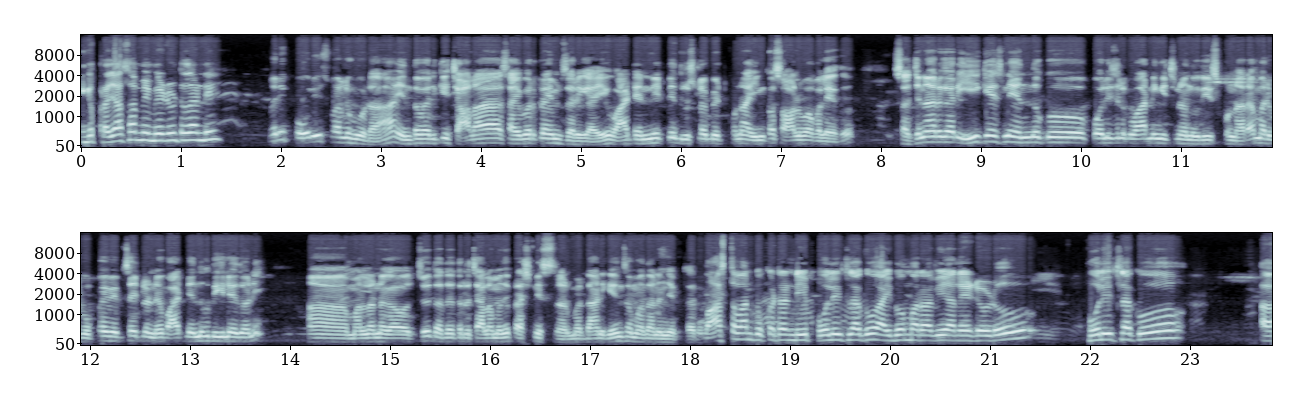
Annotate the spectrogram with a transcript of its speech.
ఇంకా ప్రజాస్వామ్యం ఏడు ఉంటుందండి మరి పోలీస్ వాళ్ళు కూడా ఇంతవరకు చాలా సైబర్ క్రైమ్స్ జరిగాయి. వాటన్నిటిని దృష్టిలో పెట్టుకున్నా ఇంకా సాల్వ్ అవ్వలేదు. సజ్జనార్ గారు ఈ కేసుని ఎందుకు పోలీసులకు వార్నింగ్ ఇచ్చినందుకు తీసుకున్నారా? మరి ముప్పై వెబ్సైట్లు ఉన్నాయి. వాటిని ఎందుకు తీయలేదు అని? మల్లన్న కావచ్చు తదితర చాలా మంది ప్రశ్నిస్తున్నారు. మరి దానికి ఏం సమాధానం చెప్తారు? వాస్తవానికి ఒకటండి పోలీసులకు ఐబొమ్మ రవి అనేటోడు పోలీసులకు ఆ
